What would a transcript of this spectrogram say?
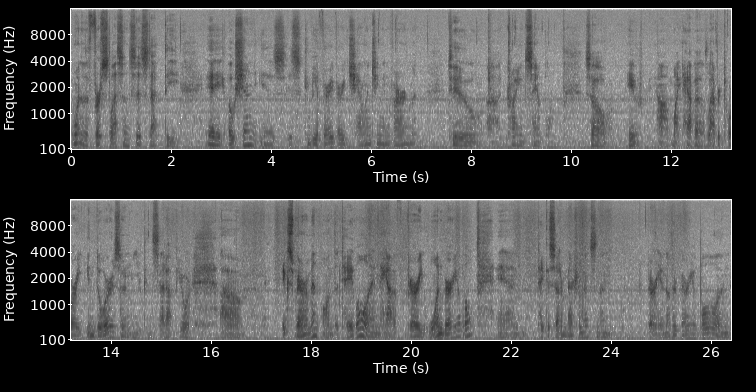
one of the first lessons is that the a ocean is, is can be a very very challenging environment to uh, try and sample. So you uh, might have a laboratory indoors, and you can set up your um, experiment on the table and have vary one variable, and take a set of measurements, and then vary another variable, and,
